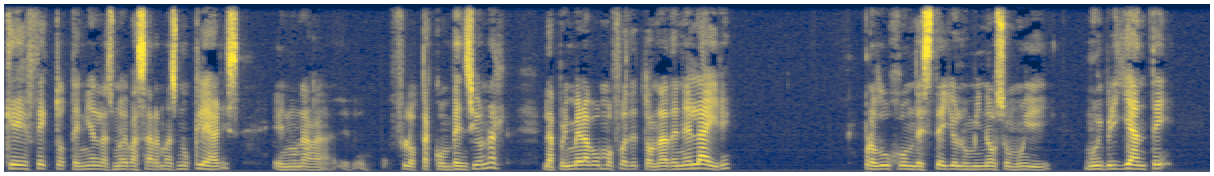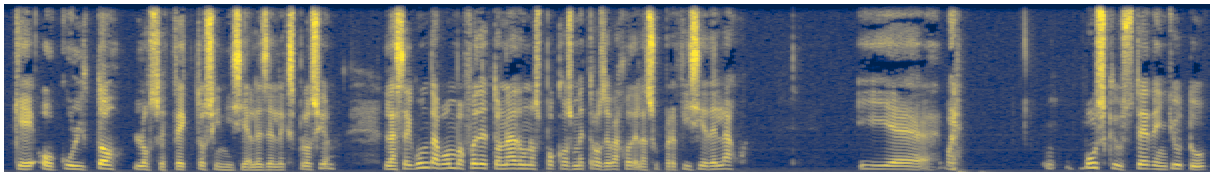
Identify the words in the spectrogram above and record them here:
qué efecto tenían las nuevas armas nucleares en una flota convencional. La primera bomba fue detonada en el aire, produjo un destello luminoso muy, muy brillante que ocultó los efectos iniciales de la explosión. La segunda bomba fue detonada unos pocos metros debajo de la superficie del agua. Y eh, bueno, busque usted en YouTube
